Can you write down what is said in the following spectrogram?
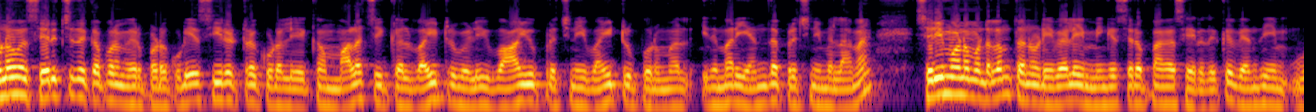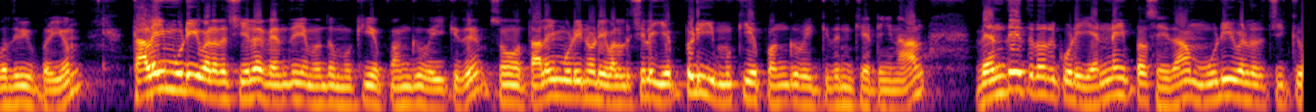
உணவு செரிச்சதுக்கப்புறம் ஏற்படக்கூடிய சீரற்ற குடல் இயக்கம் மலச்சிக்கல் வயிற்றுவெளி வாயு பிரச்சனை வயிற்று பொறுமல் இது மாதிரி எந்த பிரச்சனையும் இல்லாமல் செரிமான மண்டலம் தன்னுடைய வேலையை மிக சிறப்பாக செய்கிறதுக்கு வெந்தயம் உதவி புரியும். தலைமுடி வளர்ச்சியில் வெந்தயம் வந்து முக்கிய பங்கு வகிக்குது. ஸோ தலைமுடியினுடைய வளர்ச்சியில் எப்படி முக்கிய பங்கு வகிக்குதுன்னு கேட்டிங்கன்னா வெந்தயத்தில் இருக்கக்கூடிய எண்ணெய் பசை தான் முடி வளர்ச்சிக்கு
